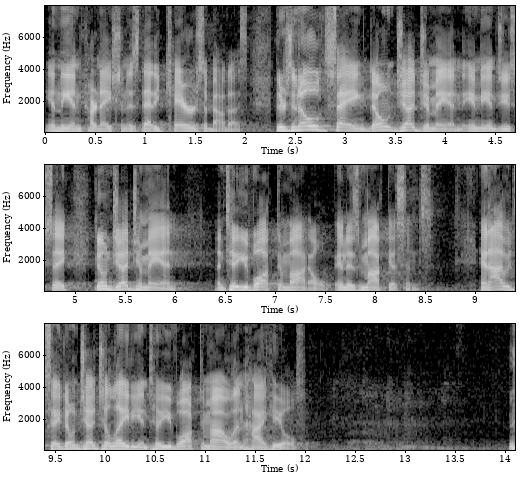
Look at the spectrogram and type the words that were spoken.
in the incarnation is that He cares about us. There's an old saying, don't judge a man. Indians used to say, don't judge a man until you've walked a mile in his moccasins. And I would say, don't judge a lady until you've walked a mile in high heels.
